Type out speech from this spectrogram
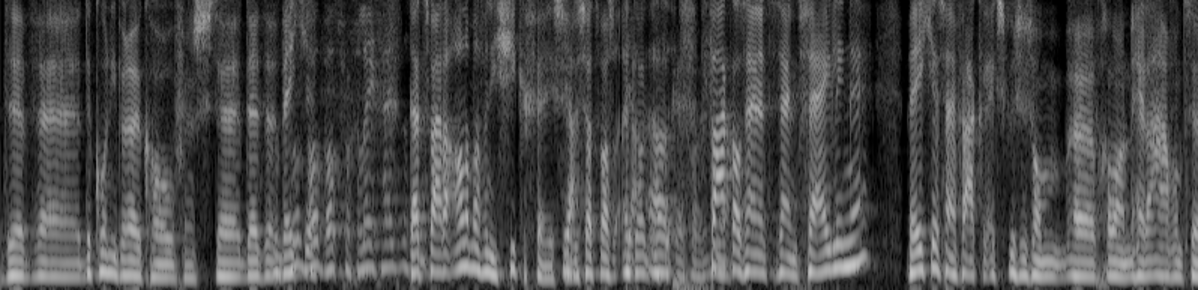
de, eh, de Connie Breukhovens, de, de, de, weet wat, je... wat, wat voor gelegenheid was Dat waren allemaal van die chique feesten. Ja. Dus dat was, het, Ja, was- vaak al zijn het, zijn het veilingen. Weet je, het zijn vaak excuses om eh, gewoon de hele avond eh,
